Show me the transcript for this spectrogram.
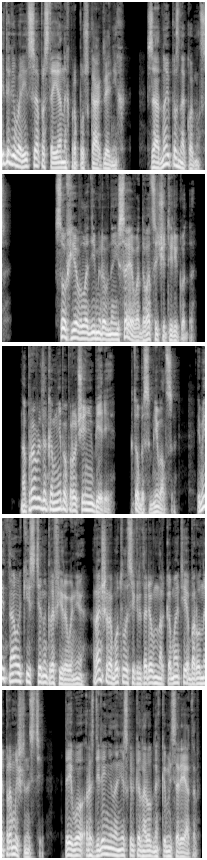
и договориться о постоянных пропусках для них. Заодно и познакомился. Софья Владимировна Исаева, 24 года. Направлена ко мне по поручению Берии. Кто бы сомневался. Имеет навыки стенографирования. Раньше работала секретарем в наркомате оборонной промышленности, до его разделения на несколько народных комиссариатов.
